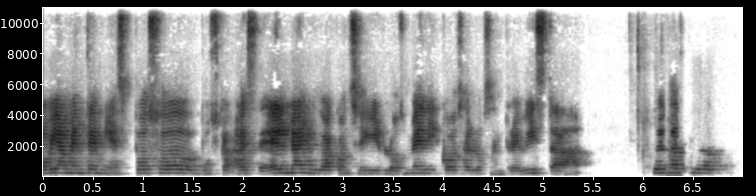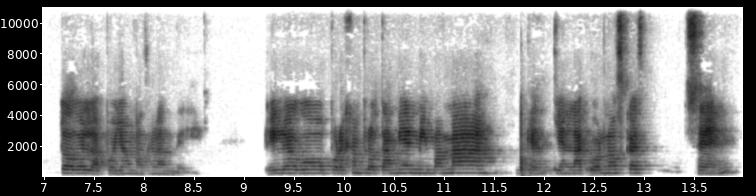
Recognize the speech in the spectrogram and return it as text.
Obviamente mi esposo busca, este, él me ayudó a conseguir los médicos, él los entrevista. Entonces ha sido todo el apoyo más grande. Y luego, por ejemplo, también mi mamá, que quien la conozca es Zen,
